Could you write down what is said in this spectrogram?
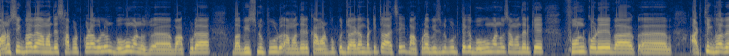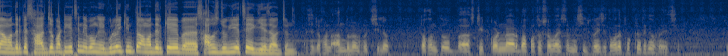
মানসিকভাবে আমাদের সাপোর্ট করা বলুন, বহু মানুষ বাঁকুড়া বা বিষ্ণুপুর, আমাদের কামারপুকুর, জয়রামবাটি তো আছেই, বাঁকুড়া, বিষ্ণুপুর থেকে বহু মানুষ আমাদেরকে ফোন করে বা আর্থিকভাবে আমাদেরকে সাহায্য পাঠিয়েছেন এবং এগুলোই কিন্তু আমাদেরকে সাহস জুগিয়েছে এগিয়ে যাওয়ার জন্য। আচ্ছা যখন আন্দোলন হচ্ছিল তখন তো স্ট্রিট কর্নার বা পথসভা এসব মিছিল হয়েছে। তোমাদের পক্ষ থেকেও হয়েছে। তো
